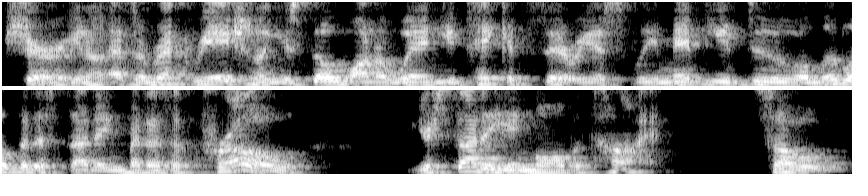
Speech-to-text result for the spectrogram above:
sure, you know, as a recreational, you still want to win, you take it seriously, maybe you do a little bit of studying, but as a pro, you're studying all the time. So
